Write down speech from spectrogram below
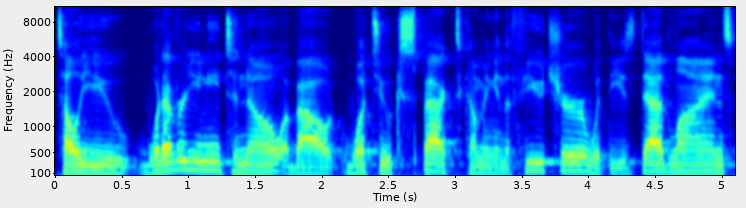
tell you whatever you need to know about what to expect coming in the future with these deadlines,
